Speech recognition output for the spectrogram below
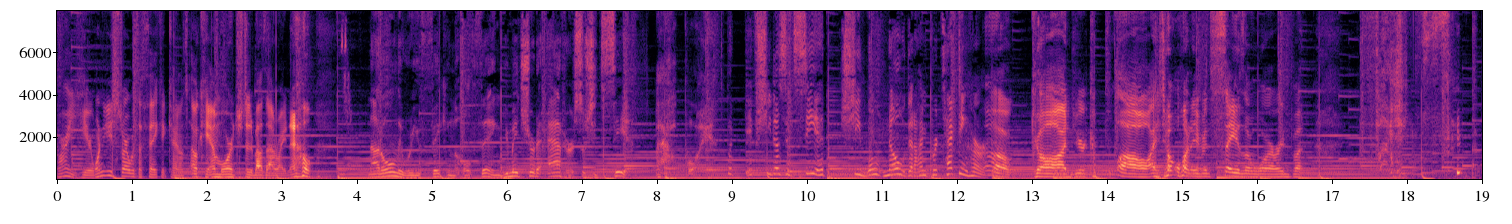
Why are you here? When did you start with the fake accounts? Okay, I'm more interested about that right now. Not only were you faking the whole thing, you made sure to add her so she'd see it. Oh boy. But if she doesn't see it, she won't know that I'm protecting her. Oh god, you're compl- Oh, I don't want to even say the word, but. Fucking simp.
